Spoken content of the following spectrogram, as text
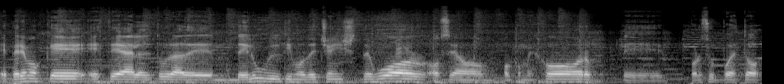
Esperemos que esté a la altura de- del último de Change the World, o sea, un poco mejor. Eh, por supuesto,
